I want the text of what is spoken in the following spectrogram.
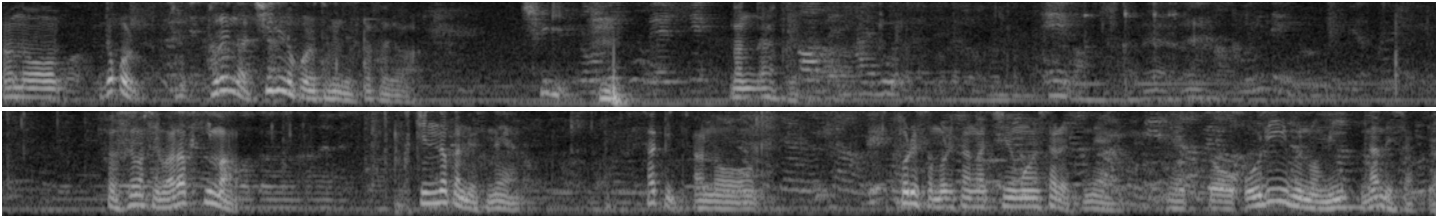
あのどこ取れるのはチリの方で取るんですかそれは？チリ。なん。となくですかねそうすみません。私今口の中にですねさっきあのフォレスト森さんが注文したですねえっとオリーブの実何でしたっけ？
